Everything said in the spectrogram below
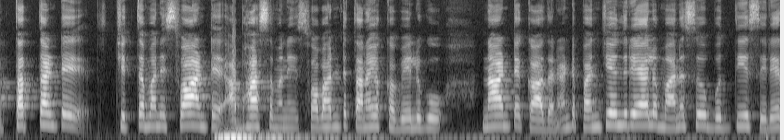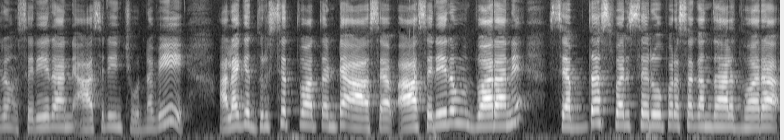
తత్ అంటే చిత్తమని స్వ అంటే అభాసమని స్వ అంటే తన యొక్క వెలుగు నా అంటే కాదని. అంటే పంచేంద్రియాలు మనసు బుద్ధి శరీరం శరీరాన్ని ఆశ్రయించి ఉన్నవి. అలాగే దృశ్యత్వాత్ అంటే ఆ ఆ శరీరం ద్వారానే శబ్ద స్పర్శ రూపరసగంధాల ద్వారా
